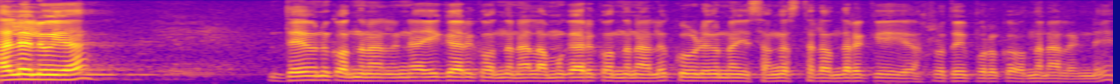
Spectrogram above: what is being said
హల్లెలూయ. దేవునికి వందనాలండి అయ్యగారికి వందనాలు అమ్మగారికి వందనాలు కూడి ఉన్న ఈ సంఘస్థలందరికీ హృదయపూర్వక వందనాలండి.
